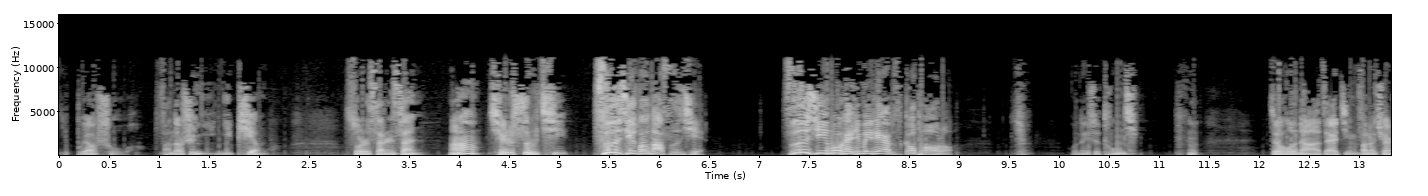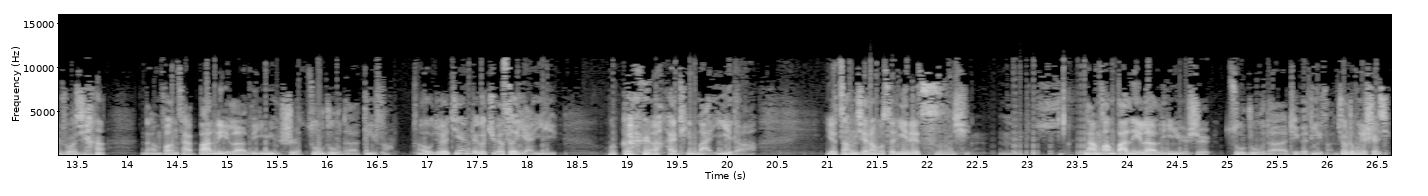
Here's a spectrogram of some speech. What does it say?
你不要说我，反倒是你，你骗我，说是三十三啊，其实四十七，四十七到哪四十七？四十七，我看你每天还不是搞跑了？我那是同情。哼！最后呢，在警方的劝说下，男方才搬离了李女士租住的地方啊。我觉得今天这个角色演绎，我个人还挺满意的啊，也彰显了我声音的磁性。嗯，男方搬离了李女士租住的这个地方，就这么个事情。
